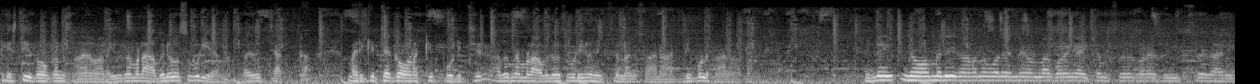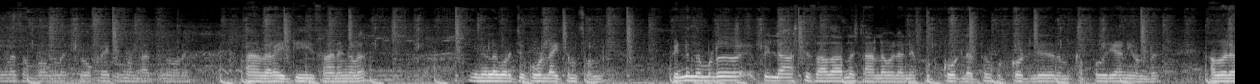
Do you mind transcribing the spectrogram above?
ടേസ്റ്റ് ചെയ്ത് നോക്കേണ്ട സാധനമാണ്. ഇത് നമ്മുടെ അവലോസ് പൊടിയാണ്. അതായത് ചക്ക വരിക്കച്ചക്ക ഉണക്കി പൊടിച്ച് അത് നമ്മുടെ അവലോസ് പൊടിയിൽ മിക്സ് ഉണ്ടാക്കുന്ന സാധനം അടിപൊളി സാധനമാണ് പിന്നെ നോർമലി കാണുന്ന പോലെ തന്നെയുള്ള കുറേ ഐറ്റംസ് കുറേ സ്വീറ്റ്സ് കാര്യങ്ങൾ സംഭവങ്ങൾ ചോക്ലേറ്റിൽ ഉണ്ടാക്കുന്ന കുറേ വെറൈറ്റി സാധനങ്ങൾ ഇങ്ങനെയുള്ള കുറച്ച് കൂടുതൽ ഐറ്റംസ് ഉണ്ട്. പിന്നെ നമ്മൾ ഇപ്പോൾ ലാസ്റ്റ് സാധാരണ സ്റ്റാൻഡിലെ പോലെ തന്നെ ഫുഡ് കോർട്ടിലെത്തും ഫുഡ് കോർട്ടിൽ നമുക്ക് കപ്പ ബിരിയാണി ഉണ്ട്. അതുപോലെ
